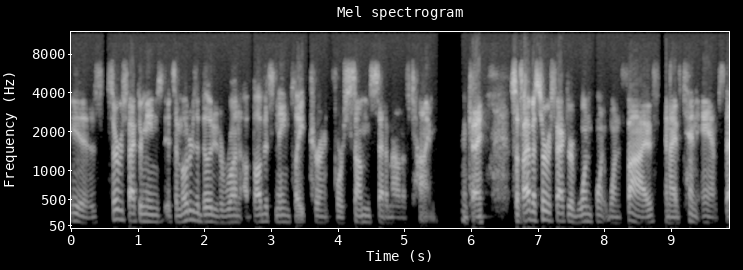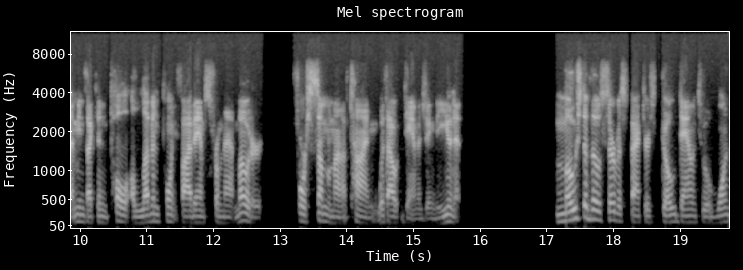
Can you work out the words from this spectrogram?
is, service factor means it's a motor's ability to run above its nameplate current for some set amount of time. Okay. So if I have a service factor of 1.15 and I have 10 amps, that means I can pull 11.5 amps from that motor for some amount of time without damaging the unit. Most of those service factors go down to a 1.0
